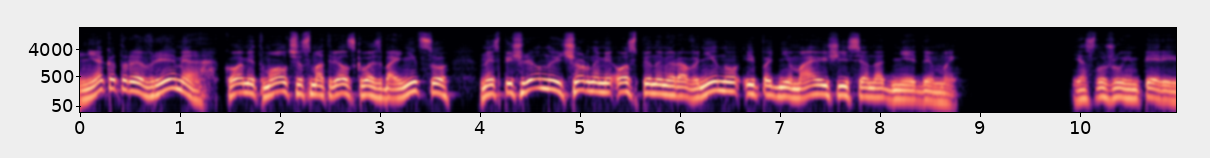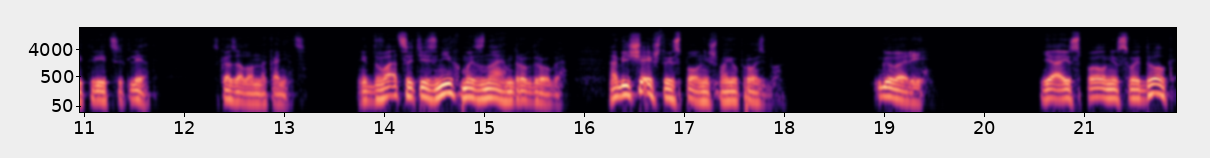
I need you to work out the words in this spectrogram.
Некоторое время Комит молча смотрел сквозь бойницу на испещренную черными оспинами равнину и поднимающиеся над ней дымы. «Я служу империи 30 лет», — сказал он наконец. «И 20 из них мы знаем друг друга. Обещай, что исполнишь мою просьбу». «Говори». «Я исполню свой долг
